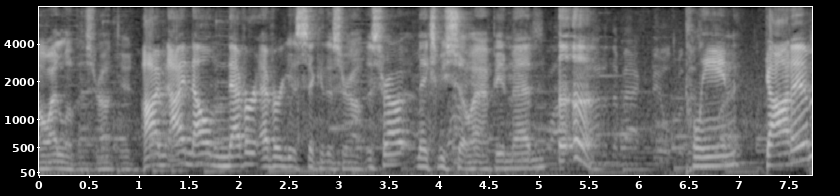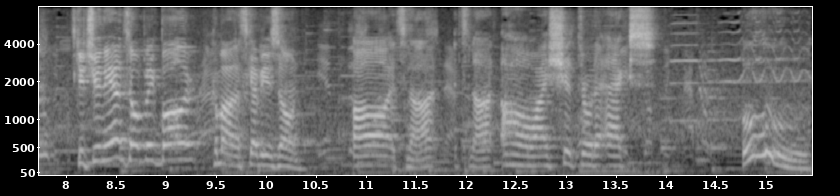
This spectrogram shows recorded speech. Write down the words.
Oh, I love this route, dude. I'm, I, I'll never, ever get sick of this route. This route makes me so happy in Madden. Uh-uh. Clean. Got him. Let's get you in the end zone, big baller. Come on, it's got to be a zone. Oh, it's not. It's not. Oh, I should throw to X. Ooh,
